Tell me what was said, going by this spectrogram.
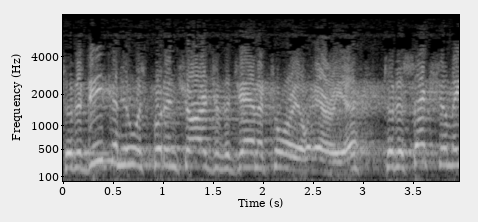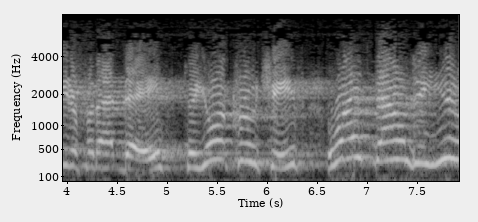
to the deacon who was put in charge of the janitorial area, to the section leader for that day, to your crew chief, right down to you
